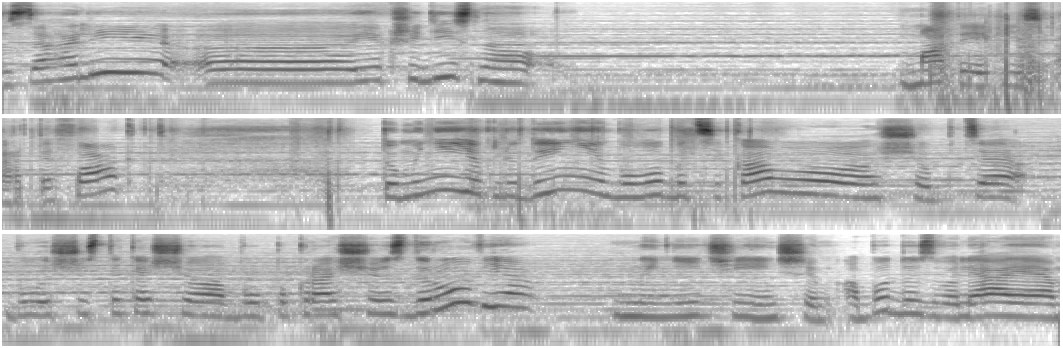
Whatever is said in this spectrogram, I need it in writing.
Взагалі, е, якщо дійсно мати якийсь артефакт, то мені, як людині, було би цікаво, щоб це було щось таке, що або покращує здоров'я мені чи іншим, або дозволяє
